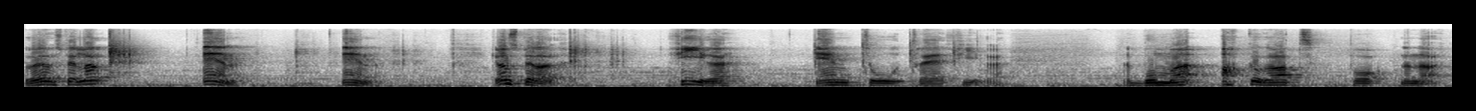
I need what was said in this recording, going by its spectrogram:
Rød spiller. Én. Én. Grønn spiller. Fire. Én, to, tre, fire. Jeg bommer akkurat på den der.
